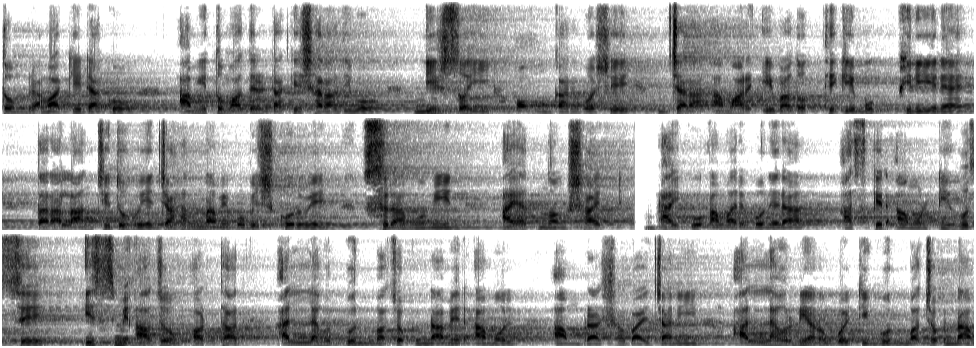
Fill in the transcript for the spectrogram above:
তোমরা আমাকে ডাকো, আমি তোমাদের ডাকে সাড়া দিব। নিশ্চয়ই অহংকার বসে যারা আমার ইবাদত থেকে মুখ ফিরিয়ে নেয়, তারা লাঞ্ছিত হয়ে জাহান্নামে প্রবেশ করবে। সুরা মুমিন আয়াত নং ষাট। ভাই ও আমার বোনেরা, আজকের আমলটি হচ্ছে ইসমি আজম অর্থাৎ আল্লাহর গুণবাচক নামের আমল। আমরা সবাই জানি আল্লাহর নিরানব্বইটি গুণবাচক নাম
